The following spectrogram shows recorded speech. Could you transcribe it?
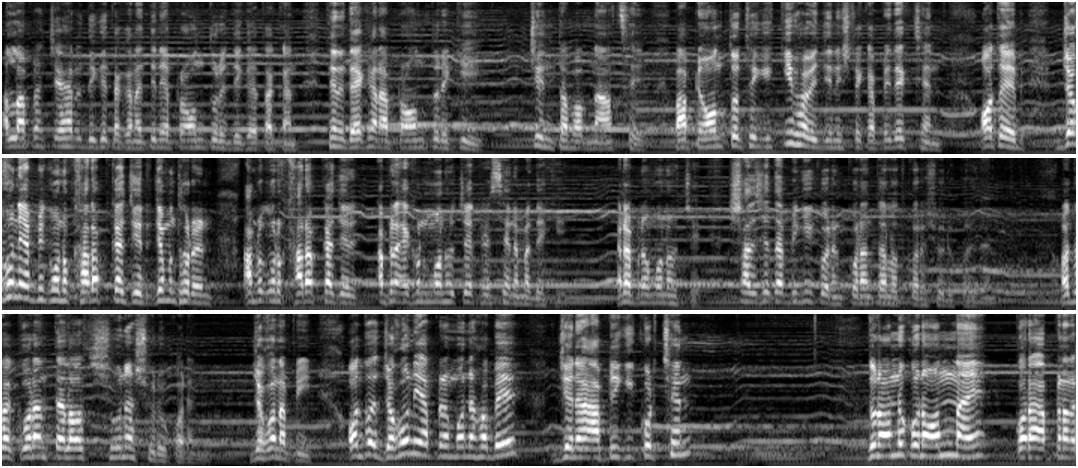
আল্লাহ আপনার চেহারার দিকে তাকান তিনি আপনার অন্তরের দিকে তাকান। তিনি দেখেন আপনার অন্তরে কি? চিন্তা ভাবনা আছে বা আপনি অন্তর থেকে কীভাবে জিনিসটাকে আপনি দেখছেন? অতএব যখনই আপনি কোনো খারাপ কাজের যেমন ধরেন, আমরা কোনো খারাপ কাজের আপনার এখন মনে হচ্ছে একটা সিনেমা দেখি। এটা আপনার মনে হচ্ছে। সাথে সাথে আপনি কি করেন? কোরআন তেলাওয়াত করা শুরু করে দেন। অথবা কোরআন তেলাওয়াত শোনা শুরু করেন। যখন আপনি অথবা যখনই আপনার মনে হবে যে না, আপনি কি করছেন? ধরুন, অন্য কোনো অন্যায় করা আপনার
